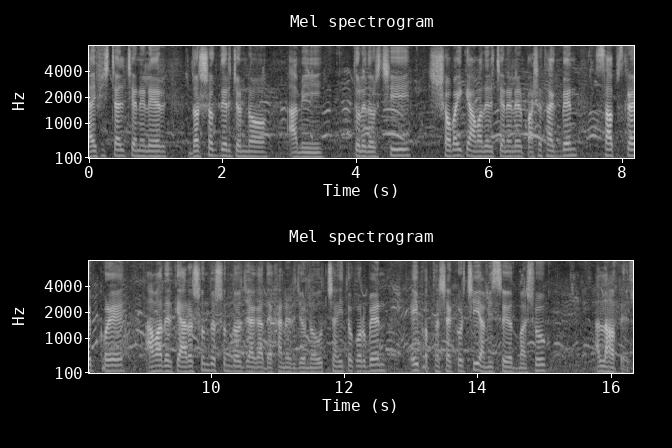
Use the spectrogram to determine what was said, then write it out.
লাইফস্টাইল চ্যানেলের দর্শকদের জন্য আমি তুলে ধরছি। সবাইকে আমাদের চ্যানেলের পাশে থাকবেন। সাবস্ক্রাইব করে আমাদেরকে আরও সুন্দর সুন্দর জায়গা দেখানোর জন্য উৎসাহিত করবেন। এই প্রত্যাশা করছি আমি সৈয়দ মাসুক। আল্লাহ হাফেজ।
